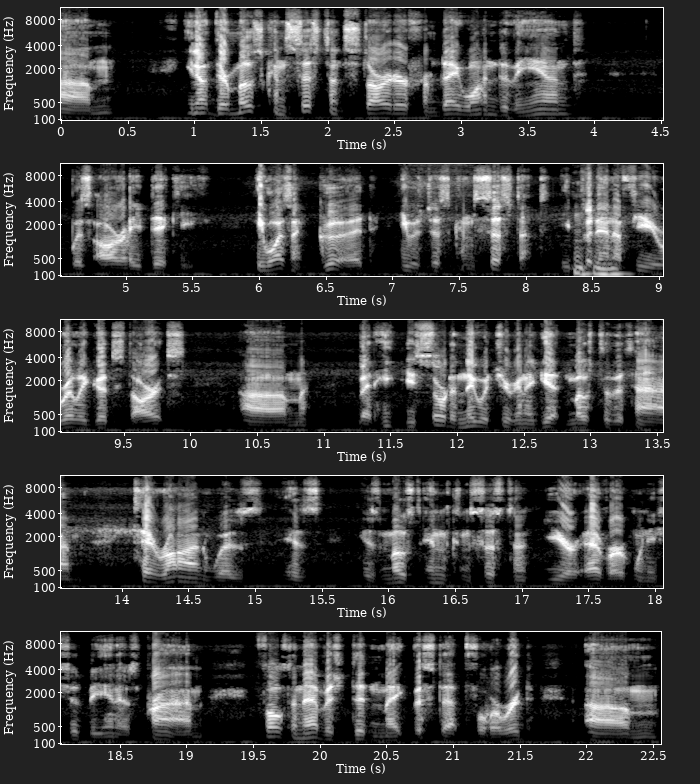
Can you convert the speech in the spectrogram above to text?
Um, you know, their most consistent starter from day one to the end was R.A. Dickey. He wasn't good; he was just consistent. He put in a few really good starts, um, but he, he sort of knew what you're going to get most of the time. Teheran was his his most inconsistent year ever when he should be in his prime. Foltynewicz didn't make the step forward. Um,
